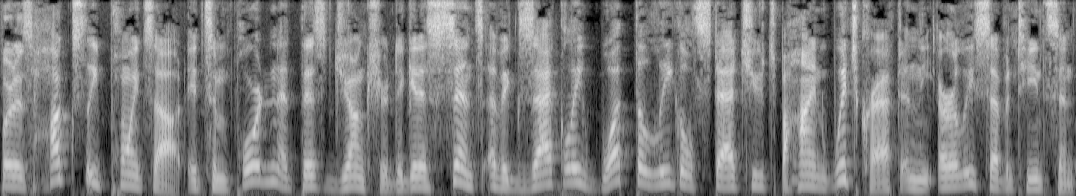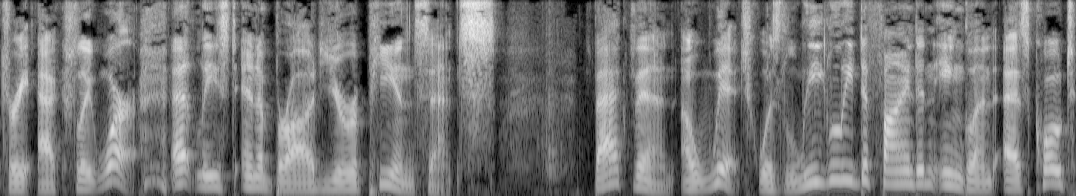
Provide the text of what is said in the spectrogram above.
But as Huxley points out, it's important at this juncture to get a sense of exactly what the legal statutes behind witchcraft in the early 17th century actually were, at least in a broad European sense. Back then, a witch was legally defined in England as, quote,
